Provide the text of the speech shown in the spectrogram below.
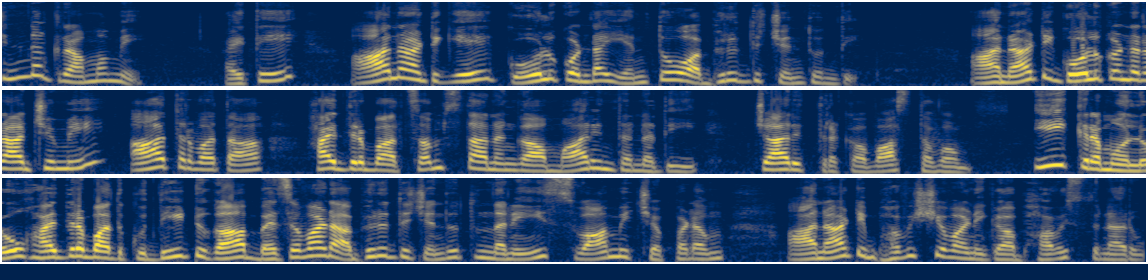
చిన్న గ్రామమే. అయితే ఆనాటికే గోల్కొండ ఎంతో అభివృద్ధి చెందుంది. ఆనాటి గోల్కొండ రాజ్యమే ఆ తర్వాత హైదరాబాద్ సంస్థానంగా మారిందన్నది చారిత్రక వాస్తవం. ఈ క్రమంలో హైదరాబాద్కు దీటుగా బెజవాడ అభివృద్ధి చెందుతుందని స్వామి చెప్పడం ఆనాటి భవిష్యవాణిగా భావిస్తున్నారు.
